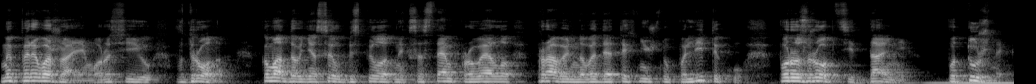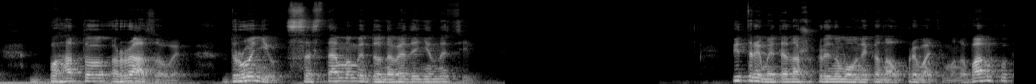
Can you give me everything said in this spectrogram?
Ми переважаємо Росію в дронах. Командування сил безпілотних систем провело правильно веде технічну політику по розробці дальніх, потужних, багаторазових дронів з системами до наведення на ціль. Підтримайте наш україномовний канал в Приваті Монобанку,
